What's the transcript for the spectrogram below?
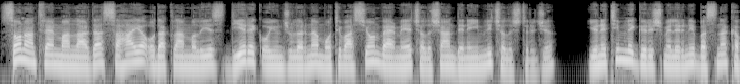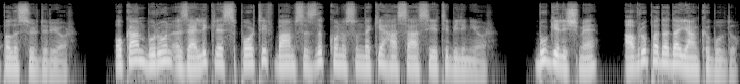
Son antrenmanlarda sahaya odaklanmalıyız diyerek oyuncularına motivasyon vermeye çalışan deneyimli çalıştırıcı, yönetimle görüşmelerini basına kapalı sürdürüyor. Okan Buruk'un özellikle sportif bağımsızlık konusundaki hassasiyeti biliniyor. Bu gelişme, Avrupa'da da yankı buldu.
